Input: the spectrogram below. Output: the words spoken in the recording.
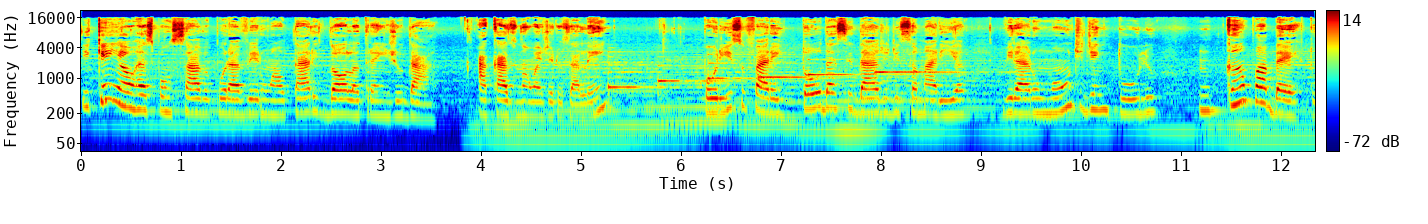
E quem é o responsável por haver um altar idólatra em Judá? Acaso não é Jerusalém? Por isso farei toda a cidade de Samaria virar um monte de entulho, um campo aberto,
